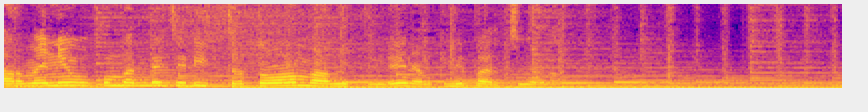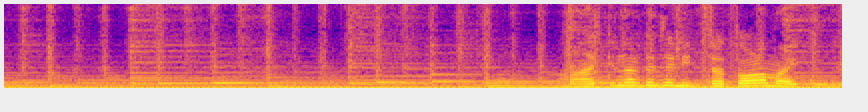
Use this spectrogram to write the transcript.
അർമേനിയൻ കുക്കുംബറിന്റെ ചെടി ഇത്രത്തോളം വളർന്നിട്ടുണ്ട് നമുക്കിനി പറിച്ചു നടാം. മാറ്റി നട്ട ചെടി ഇത്രത്തോളം ആയിട്ടുണ്ട്.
